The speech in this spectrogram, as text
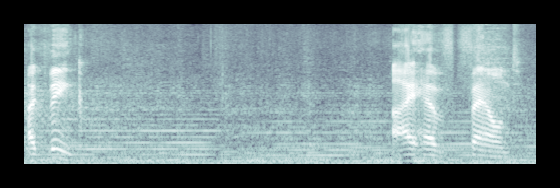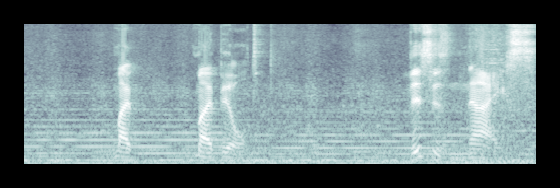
I think I have found my my build. This is nice.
